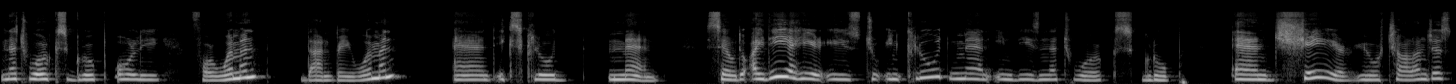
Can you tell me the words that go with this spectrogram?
networks group only for women, done by women, and exclude men. So the idea here is to include men in these networks group and share your challenges,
